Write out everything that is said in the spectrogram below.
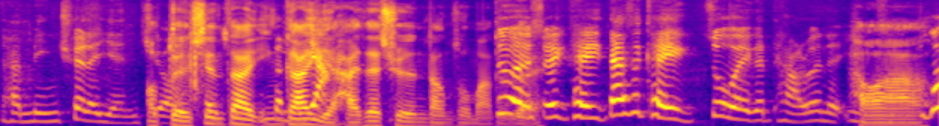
很明确的研究。对，现在应该也还还在确认当中嘛，对对，所以可以，但是可以作为一个讨论的议题。好啊不过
